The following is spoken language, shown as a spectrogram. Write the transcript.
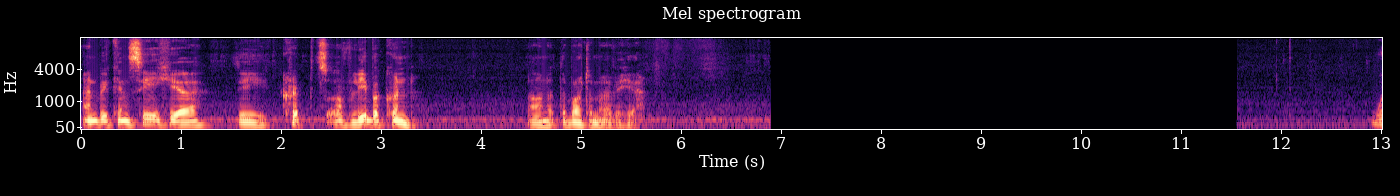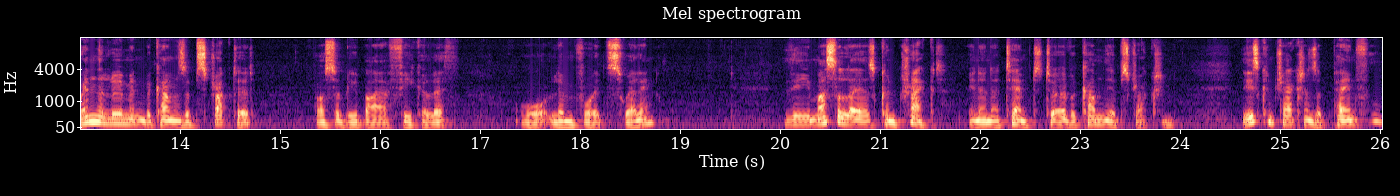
and we can see here the crypts of Lieberkühn down at the bottom over here. When the lumen becomes obstructed, possibly by a fecalith or lymphoid swelling, the muscle layers contract in an attempt to overcome the obstruction. These contractions are painful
